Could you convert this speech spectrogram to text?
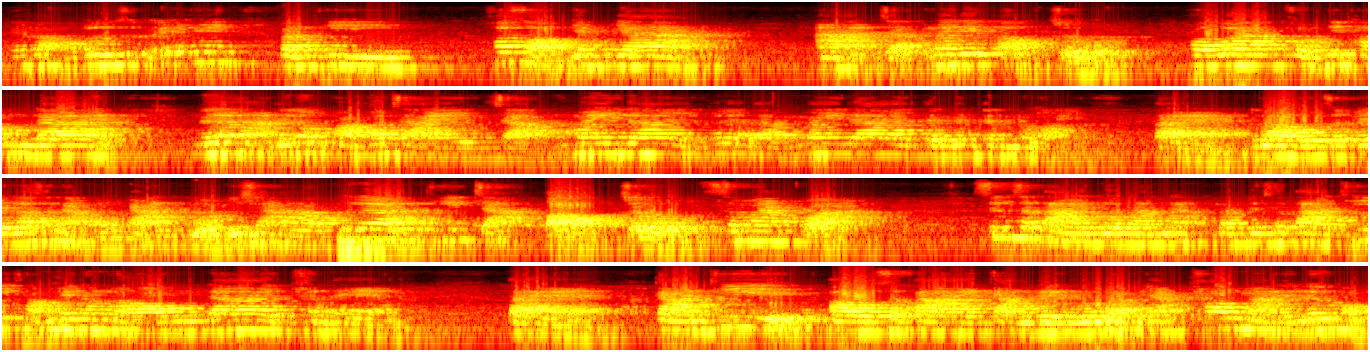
ใช่ป่ะเขาก็รู้สึกเอ๊ะบางทีข้อสอบยากๆอาจจะไม่ได้ตอบโจทย์ เพราะว่าคนที่ทำได้ เนื้อหาในเรื่องความเข้าใจจะไม่ได้ก็เลยกอะไรไม่ได้เต็มเม็ดเต็มหน่วย แต่เราจะเป็นลักษณะของการตรวจวิชาเพื่อที่จะตอบโจทย์ซะมากกว่า ซึ่งสไตล์ตัวนั้นน่ะมันเป็นสไตล์ที่ทำให้น้องๆได้คะแนน แต่การที่เอาสไตล์การเรียนรู้แบบนี้เข้ามาในเรื่องของ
